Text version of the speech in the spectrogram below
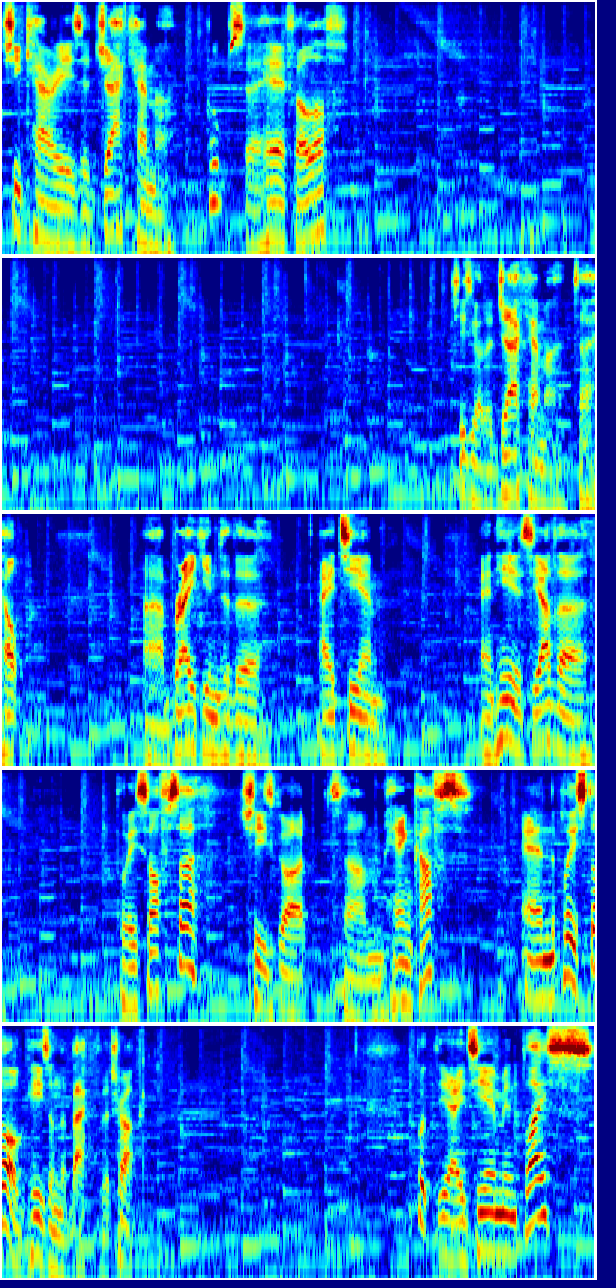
She carries a jackhammer. Oops, her hair fell off. She's got a jackhammer to help uh, break into the ATM. And here's the other police officer. She's got some handcuffs. And the police dog, he's on the back of the truck. Put the ATM in place,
